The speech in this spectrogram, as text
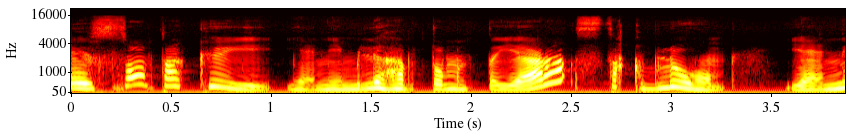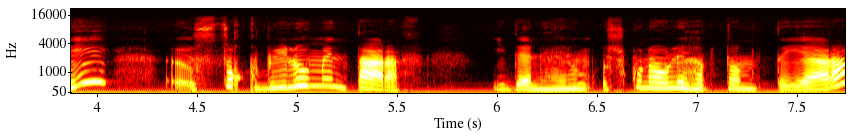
elles sont accueillies يعني ملي هبطوا من الطياره استقبلوهم يعني استقبلوا من طرف اذا شكون اللي هبطوا من الطياره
